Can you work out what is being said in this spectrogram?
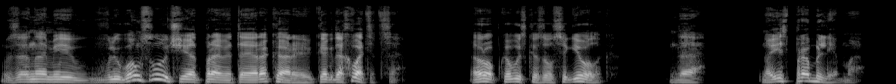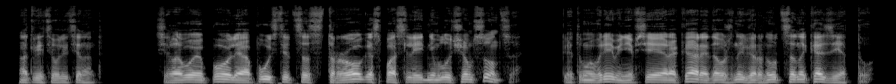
«За нами в любом случае отправят аэрокары, когда хватится», — робко высказался геолог. «Да, но есть проблема», — ответил лейтенант. Силовое поле опустится строго с последним лучом солнца. К этому времени все аэрокары должны вернуться на Казетту.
